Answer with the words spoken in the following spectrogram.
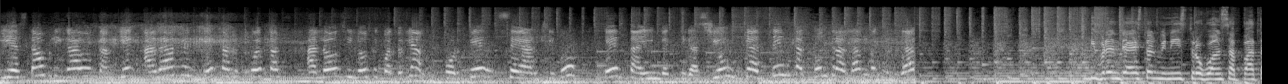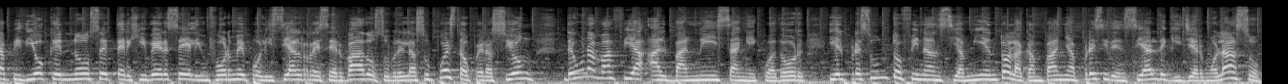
y está obligado también a darle esta respuesta a los y los ecuatorianos. ¿Por qué se archivó esta investigación que atenta contra la seguridad? Y frente a esto, el ministro Juan Zapata pidió que no se tergiverse el informe policial reservado sobre la supuesta operación de una mafia albanesa en Ecuador y el presunto financiamiento a la campaña presidencial de Guillermo Lazo.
